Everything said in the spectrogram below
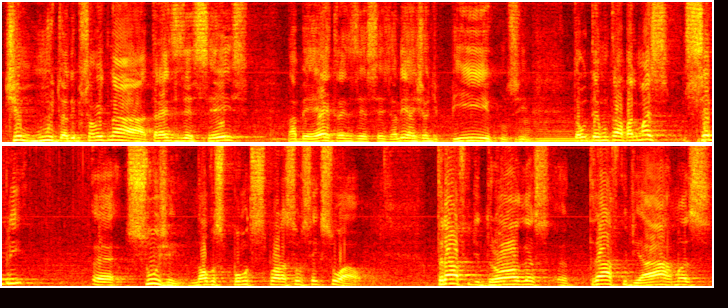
Tinha muito ali, principalmente na 316, na BR 316 ali, região de Picos. Uhum. Então teve um trabalho, mas sempre é, surgem novos pontos de exploração sexual. Tráfico de drogas, é, tráfico de armas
